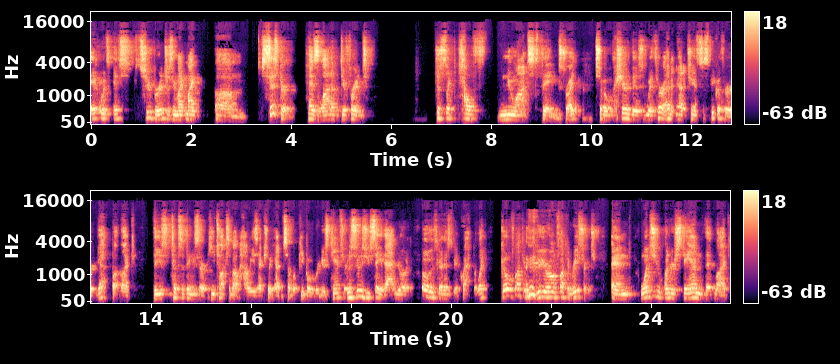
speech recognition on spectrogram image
it was it's super interesting. My my um, sister has a lot of different, just like health nuanced things, right? So I shared this with her. I haven't had a chance to speak with her yet, but like these types of things are he talks about how he's actually had several people reduce cancer. And as soon as you say that, you're like, oh, this guy has to be a quack. But like go fucking do your own fucking research. And once you understand that like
